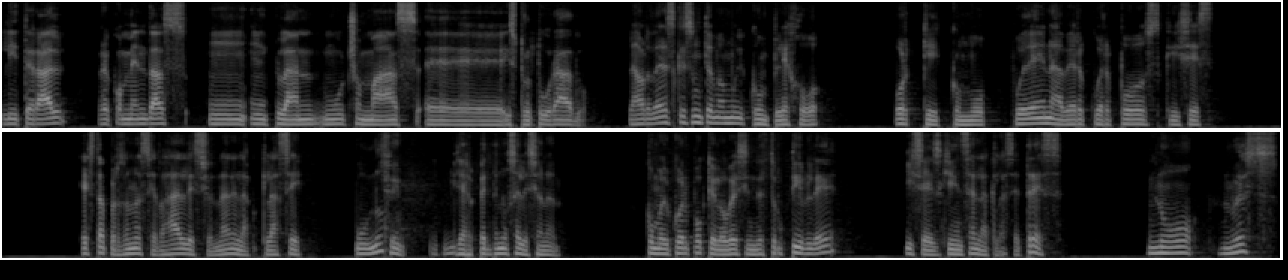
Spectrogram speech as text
literal recomiendas un, un plan mucho más eh, estructurado? La verdad es que es un tema muy complejo porque como pueden haber cuerpos que dices, esta persona se va a lesionar en la clase 1 Sí. y de repente no se lesionan. Como el cuerpo que lo ves indestructible y se esguinza en la clase 3. No, no es,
